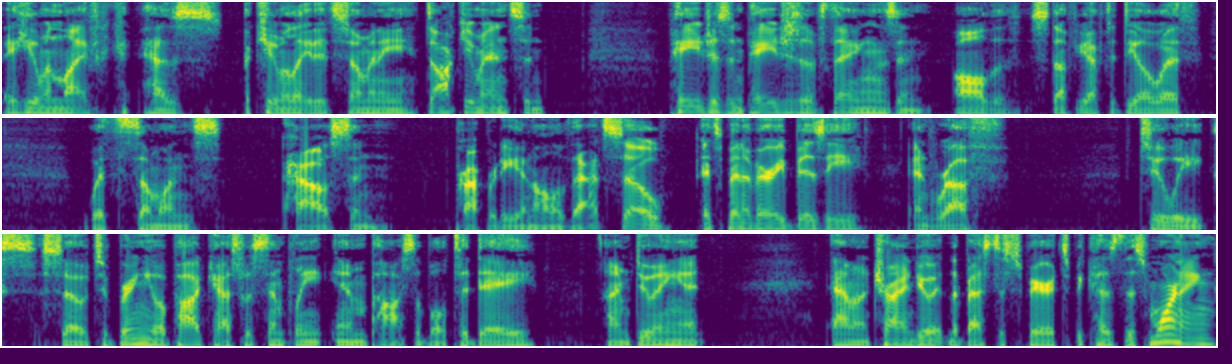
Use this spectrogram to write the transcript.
a human life has accumulated so many documents and pages and pages of things and all the stuff you have to deal with with someone's house and property and all of that. So it's been a very busy and rough two weeks. So to bring you a podcast was simply impossible. Today, I'm doing it. I'm going to try and do it in the best of spirits because this morning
